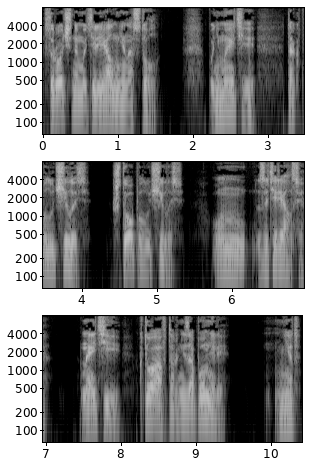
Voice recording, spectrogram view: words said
«Срочно материал мне на стол. Понимаете, так получилось?» «Что получилось?» «Он затерялся». «Найти. Кто автор, не запомнили?» «Нет».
